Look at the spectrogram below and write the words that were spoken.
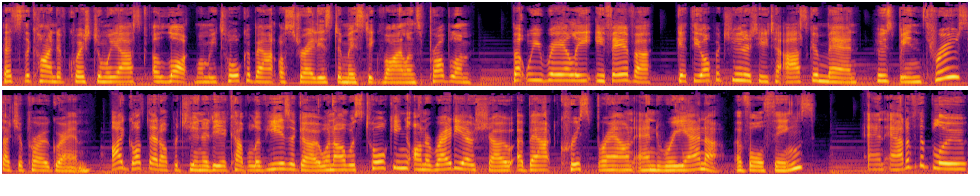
That's the kind of question we ask a lot when we talk about Australia's domestic violence problem, but we rarely, if ever, get the opportunity to ask a man who's been through such a program. I got that opportunity a couple of years ago when I was talking on a radio show about Chris Brown and Rihanna, of all things. And out of the blue,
